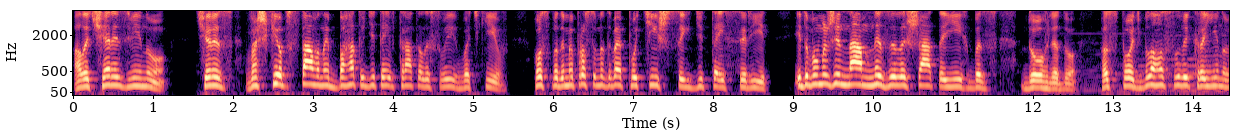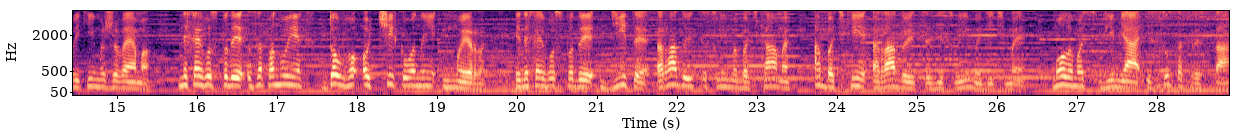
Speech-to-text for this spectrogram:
але через війну, через важкі обставини багато дітей втратили своїх батьків. Господи, ми просимо Тебе потіш цих дітей-сиріт і допоможи нам не залишати їх без догляду. Господь, благослови країну, в якій ми живемо. Нехай, Господи, запанує довгоочікуваний мир. І нехай, Господи, діти радуються своїми батьками, а батьки радуються зі своїми дітьми. Молимось в ім'я Ісуса Христа.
